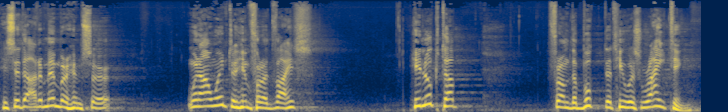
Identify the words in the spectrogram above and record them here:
He said, I remember him, sir. When I went to him for advice, he looked up from the book that he was writing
